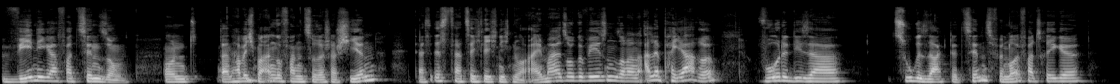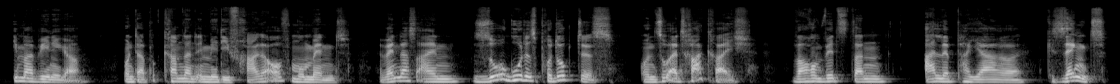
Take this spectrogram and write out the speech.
weniger Verzinsung. Und dann habe ich mal angefangen zu recherchieren. Das ist tatsächlich nicht nur einmal so gewesen, sondern alle paar Jahre wurde dieser zugesagte Zins für Neuverträge immer weniger. Und da kam dann in mir die Frage auf, Moment, wenn das ein so gutes Produkt ist und so ertragreich, warum wird es dann alle paar Jahre gesenkt?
